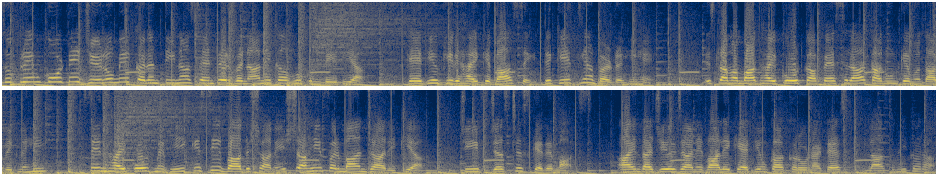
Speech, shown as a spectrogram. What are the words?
सुप्रीम कोर्ट ने जेलों में करंटीना सेंटर बनाने का हुक्म दे दिया। कैदियों की रिहाई के बाद से टिकेतियाँ बढ़ रही हैं। इस्लामाबाद हाई कोर्ट का फैसला कानून के मुताबिक नहीं। सिंध हाई कोर्ट में भी किसी बादशाह ने शाही फरमान जारी किया। चीफ जस्टिस के रिमार्क्स आइंदा जेल जाने वाले कैदियों का कोरोना टेस्ट लाजमी करा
